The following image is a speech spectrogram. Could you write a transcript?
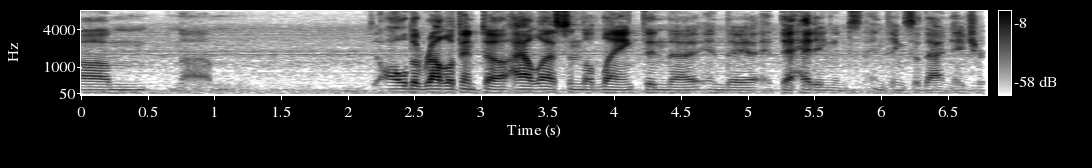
Um, um, all the relevant uh, ILS and the length and the and the the heading and, and, things of that nature.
